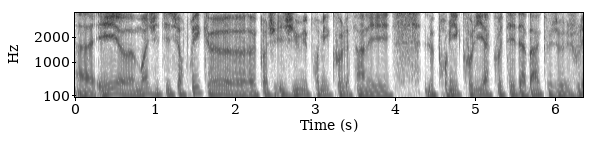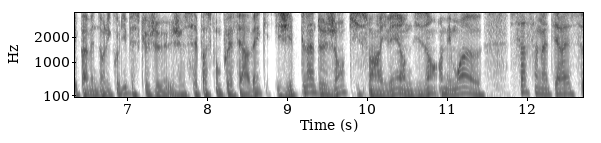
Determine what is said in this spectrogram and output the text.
Euh, et euh, moi j'étais surpris que quand j'ai eu mes premiers colis, enfin les le premier colis à côté d'abats que je, je voulais pas mettre dans les colis parce que je je savais pas ce qu'on pouvait faire avec. J'ai plein de gens qui sont arrivés en me disant oh mais moi ça ça m'intéresse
